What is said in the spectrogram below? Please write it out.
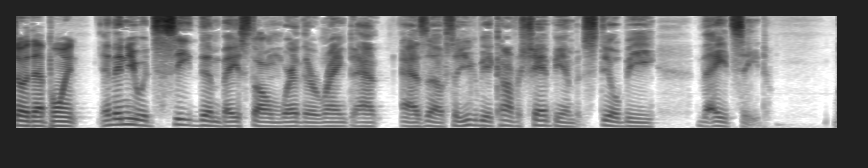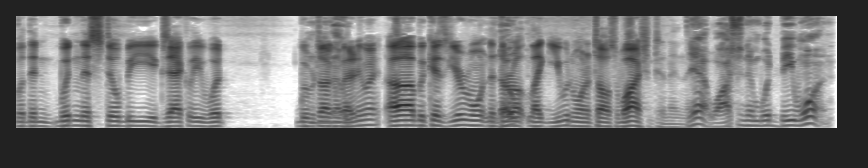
so at that point, and then you would seed them based on where they're ranked at as of. So you could be a conference champion, but still be the eighth seed. But then wouldn't this still be exactly what we were talking Nope. about anyway? Uh, because you're wanting to throw like you would want to toss Washington in there, Yeah, Washington would be one,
